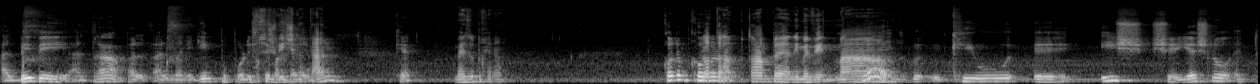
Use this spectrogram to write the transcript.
על ביבי, על טראמפ, על, על מנהיגים פופוליסטים אחרים. איש קטן? כן. מאיזו בחינה? קודם כל... לא טראמפ, טראמפ אני מבין, מה... לא, כי הוא אה, איש שיש לו את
